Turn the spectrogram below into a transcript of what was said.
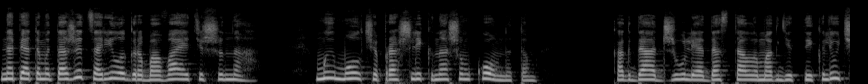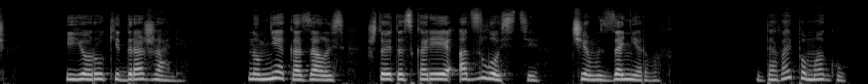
На пятом этаже царила гробовая тишина. Мы молча прошли к нашим комнатам. Когда Джулия достала магнитный ключ, ее руки дрожали. Но мне казалось, что это скорее от злости, чем из-за нервов. «Давай помогу».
